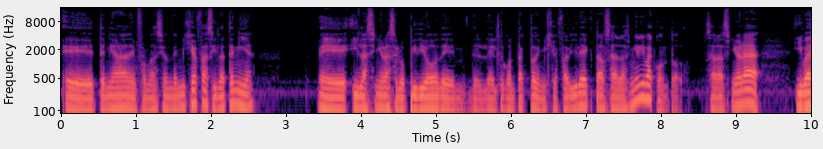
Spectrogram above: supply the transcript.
eh, tenía la información de mi jefa, si la tenía. y la señora se lo pidió de, del contacto de mi jefa directa. O sea, la señora iba con todo. O sea, la señora iba,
